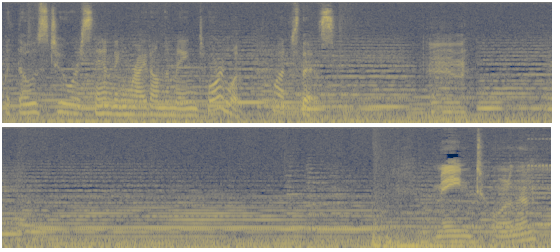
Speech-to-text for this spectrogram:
but those two are standing right on the main tour loop. Watch this. Um. Main Torlum?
